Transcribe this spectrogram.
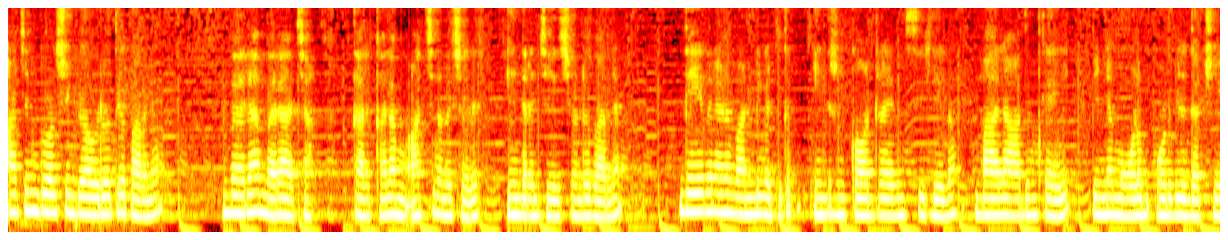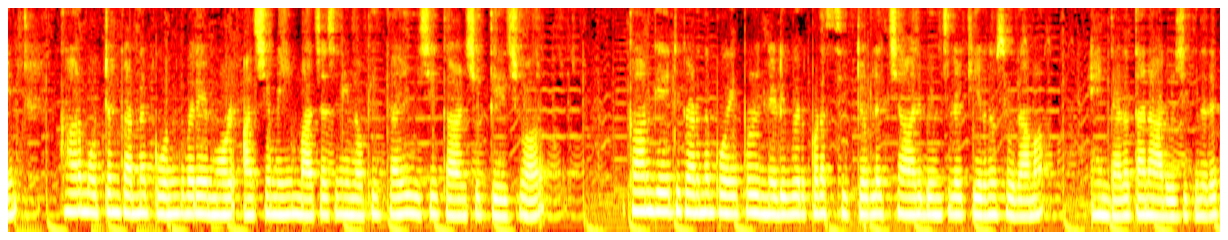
അച്ഛൻ കുറച്ച് ഗൗരവത്തിൽ പറഞ്ഞു വരാം വരാം അച്ഛ. തൽക്കാലം അച്ഛനൊന്ന് ചെൽ ഇന്ദ്രൻ ചിരിച്ചുകൊണ്ട് പറഞ്ഞു. ദേവനാണ് വണ്ടി എടുത്തത് ഇന്ദ്രൻ കോ ഡ്രൈവിംഗ് സീറ്റിലും ബാല ആദ്യം കയറി പിന്നെ മോളും ഒടുവിൽ ദക്ഷയും കാർ മുറ്റം കടന്ന് പോകുന്നത് വരെ മോൾ അച്ഛമ്മയും മാച്ചാച്ചനെയും നോക്കി കൈ വീശി കാണിച്ച് തിരിച്ചു അവർ. കാർ ഗേറ്റ് കടന്നു പോയപ്പോൾ നെടുവീർപ്പട സിറ്ററിലെ ചാരി ബെഞ്ചിലേക്കായിരുന്നു സുരാമ എന്താണ് താൻ ആലോചിക്കുന്നത്?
